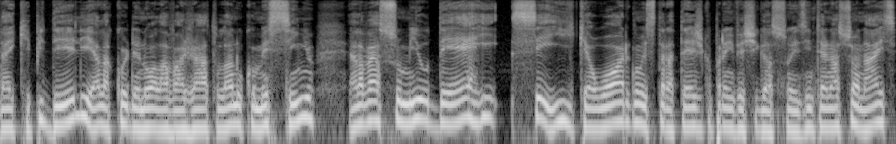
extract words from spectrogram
da equipe dele, ela coordenou a Lava Jato lá no comecinho, ela vai assumir o DRCI, que é o órgão estratégico para investigações internacionais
